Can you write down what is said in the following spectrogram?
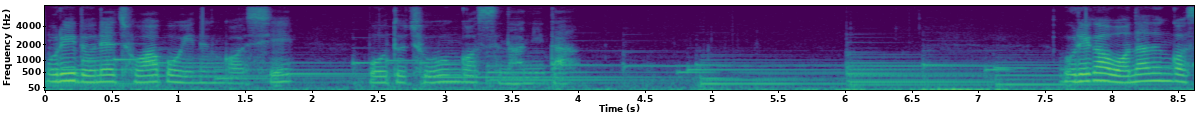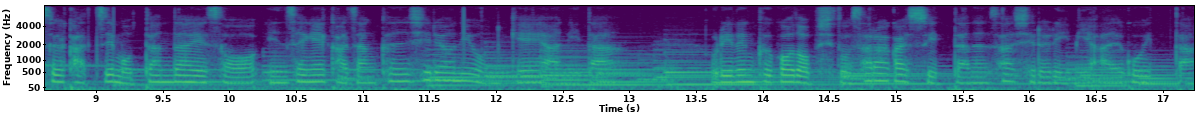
우리 눈에 좋아 보이는 것이 모두 좋은 것은 아니다. 우리가 원하는 것을 갖지 못한다 해서 인생의 가장 큰 시련이 온 게 아니다. 우리는 그것 없이도 살아갈 수 있다는 사실을 이미 알고 있다.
